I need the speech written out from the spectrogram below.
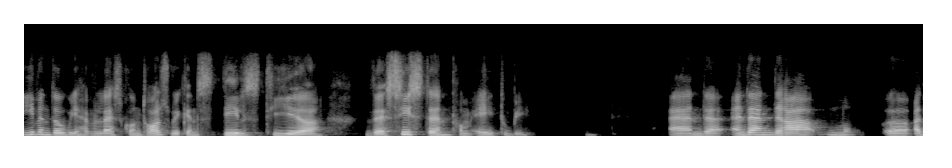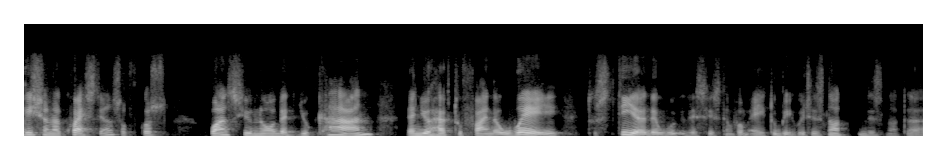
even though we have less controls, we can still steer the system from A to B. And, uh, and then there are uh, additional questions. Of course, once you know that you can, then you have to find a way to steer the, the system from A to B, which is not, is not uh,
